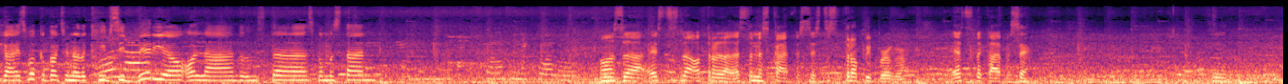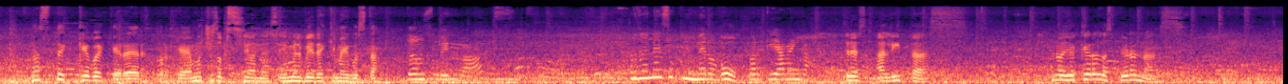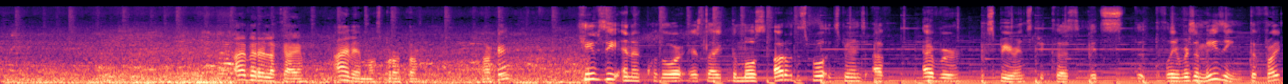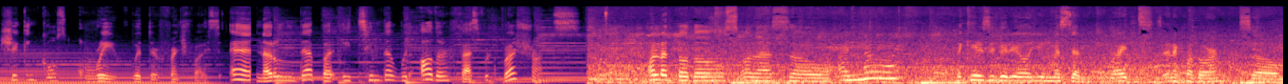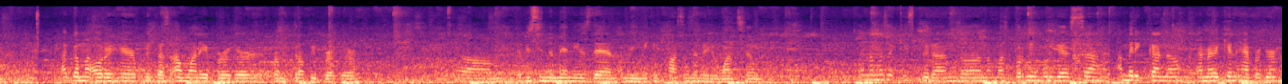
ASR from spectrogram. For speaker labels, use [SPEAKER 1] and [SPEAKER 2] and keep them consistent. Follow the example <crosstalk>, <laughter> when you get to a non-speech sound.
[SPEAKER 1] Hey guys, welcome back to another KFC video. Hola, ¿dónde estás? ¿Cómo están?
[SPEAKER 2] Estamos en Ecuador.
[SPEAKER 1] Vamos a, esta es la otra lado, esta no es KFC, esta es Tropi Burger. Esta es de KFC. No sé qué voy a querer, porque hay muchas opciones y me olvidé que me gusta.
[SPEAKER 2] Dos Big Box. Ordena eso primero,
[SPEAKER 1] Oh.
[SPEAKER 2] para que ya venga.
[SPEAKER 1] Tres alitas. No, yo quiero las piernas. Ahí veré la calle. Ahí vemos pronto. Okay? KFC in Ecuador is like the most out of this world experience I've ever experienced because it's the, the flavor is amazing. The fried chicken goes great with their french fries. And not only that, but it teamed up with other fast food restaurants. Hola todos. Hola. So, I know the KFC video you missed it, right? It's in Ecuador. So, I got my order here because I want a burger from Tropi Burger. Um, if you've seen the menus, then I mean you can pause them if you want to. Nomás aquí esperando, nomás por mi hamburguesa americano, American hamburger,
